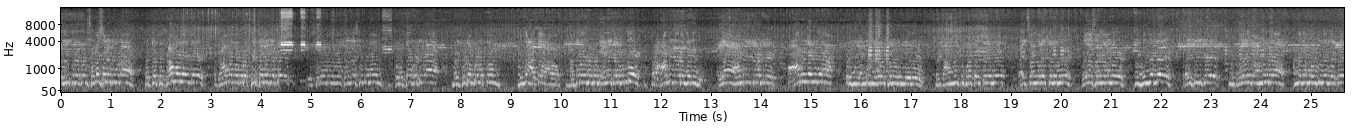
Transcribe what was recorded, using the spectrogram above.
ఎదుర్కొనేటువంటి సమస్యలన్నీ కూడా ప్రతి ఒక్క గ్రామంలో ఉంది. గ్రామంలో కూడా తీర్చాలని చెప్పి ఈ సర్వమంగా తెలియజేసుకుంటున్నాం. ఇద్దరు కొట్టుగా మరి కూటమి ప్రభుత్వం ముందు అత మధ్యలో ఉన్నటువంటి ఎన్నికల ముందు మరి హామీలు ఇవ్వడం జరిగింది. అయ్యా హామీలు ఇచ్చినటువంటి హామీలను కూడా మరి మీరు ఎందుకు నెరవేర్చడం లేదు. మరి కాంగ్రెస్ పార్టీ అయితే రైతు సంఘాలు అయితేనేమి ప్రజా సంఘాలు మరి రైతులకి మీ ప్రజలకు అందరూ అండదండ ఉంటుందని చెప్పి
